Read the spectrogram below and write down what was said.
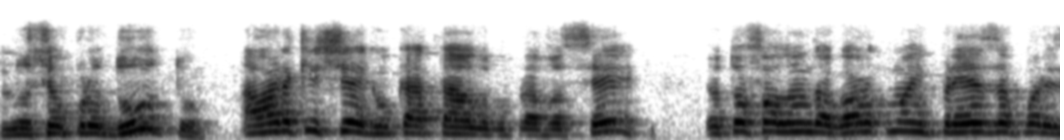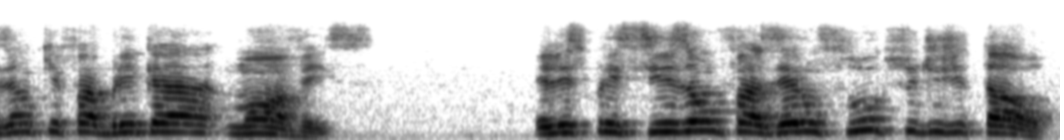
no seu produto? A hora que chega o catálogo para você, eu estou falando agora com uma empresa, por exemplo, que fabrica móveis. Eles precisam fazer um fluxo digital.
